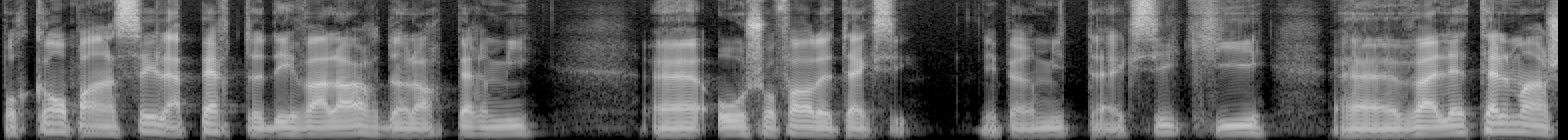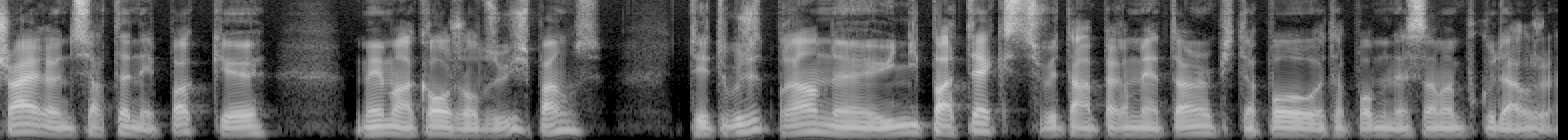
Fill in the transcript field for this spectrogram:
pour compenser la perte des valeurs de leurs permis euh, aux chauffeurs de taxi. Les permis de taxi qui euh, valaient tellement cher à une certaine époque que, même encore aujourd'hui, je pense, tu es obligé de prendre euh, une hypothèque si tu veux t'en permettre un, puis tu n'as pas, pas nécessairement beaucoup d'argent.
